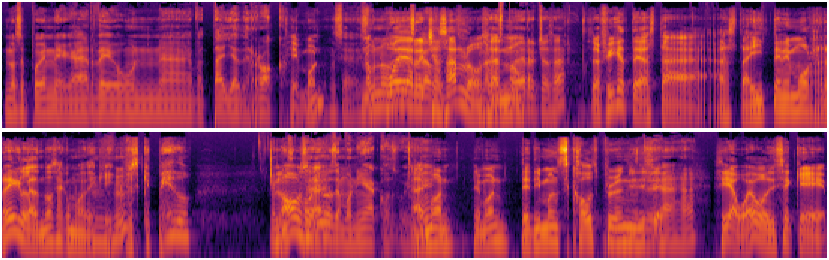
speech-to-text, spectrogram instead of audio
no se pueden negar de una batalla de rock. O sea, no puede rechazarlo. O sea, no puede rechazar. O sea, fíjate, hasta, hasta ahí tenemos reglas, ¿no? O sea, como de que, pues, ¿qué pedo? En no, los códigos demoníacos, güey. Simón, Simón. The Demon's Code dice... Sí, a huevo. Dice que...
